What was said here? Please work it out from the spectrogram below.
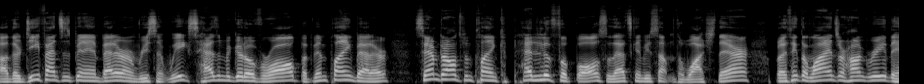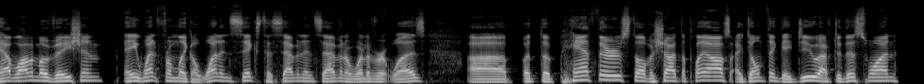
Uh, their defense has been better in recent weeks. Hasn't been good overall, but been playing better. Sam Darnold's been playing competitive football, so that's going to be something to watch there. But I think the Lions are hungry. They have a lot of motivation. They went from like a one and six to seven and seven or whatever it was. Uh, but the Panthers still have a shot at the playoffs. I don't think they do after this one.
